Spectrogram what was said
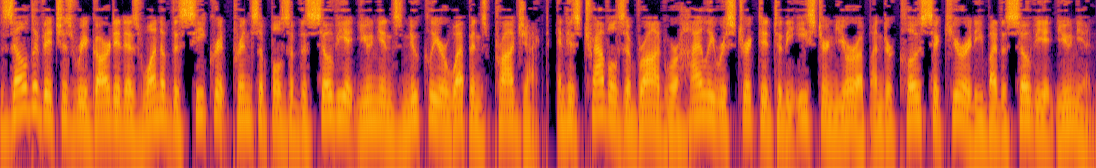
Zeldovich is regarded as one of the secret principals of the Soviet Union's nuclear weapons project, and his travels abroad were highly restricted to the Eastern Europe under close security by the Soviet Union.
